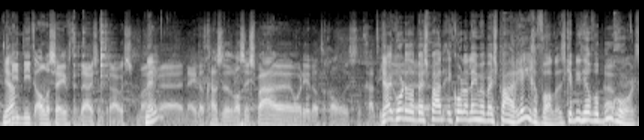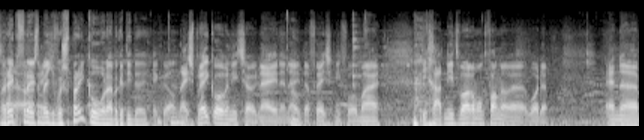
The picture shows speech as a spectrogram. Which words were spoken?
Ja? Niet, niet alle 70.000 trouwens. Maar Nee? nee, nee dat, gaan ze, dat was in Spa, eh, hoorde je dat toch al. Dus dat gaat hier, Ja, ik hoorde dat bij eh, Spa. Ik hoorde alleen maar bij Spa regen vallen. Dus ik heb niet heel veel boe gehoord. Rick vreest een ik- beetje voor spreekkoren, heb ik het idee. Ik wel. Nee, spreekkoren niet zo. Nee, nee, nee, Oh. daar vrees ik niet voor. Maar die gaat niet warm ontvangen eh, worden. En ehm,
